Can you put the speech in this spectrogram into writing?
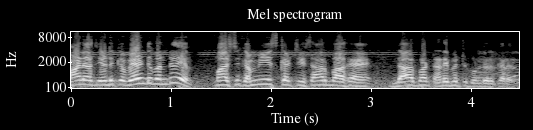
மாநில அரசு எடுக்க வேண்டும் என்று மார்க்சிஸ்ட் கம்யூனிஸ்ட் கட்சி சார்பாக இந்த ஆர்ப்பாட்டம் நடைபெற்றுக் கொண்டிருக்கிறது.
